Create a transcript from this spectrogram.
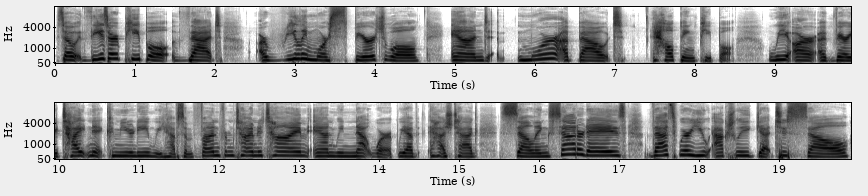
So these are people that are really more spiritual and more about helping people. We are a very tight knit community. We have some fun from time to time and we network. We have hashtag selling Saturdays. That's where you actually get to sell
